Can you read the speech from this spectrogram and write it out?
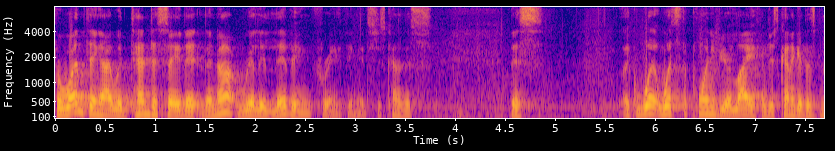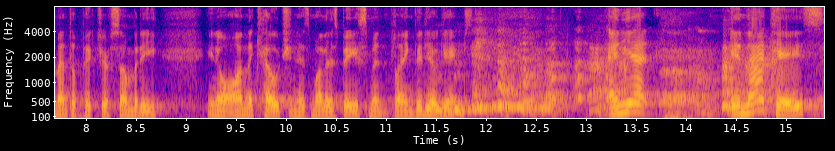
for one thing, I would tend to say that they're not really living for anything. It's just kind of this, this, like, what, what's the point of your life? I just kind of get this mental picture of somebody, you know, on the couch in his mother's basement playing video games. and yet, in that case,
